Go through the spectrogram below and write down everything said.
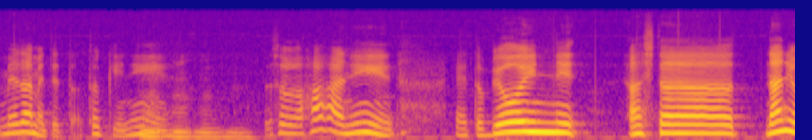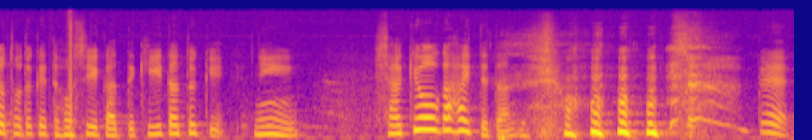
う目覚めてた時に、その母に、えー、と病院に明日何を届けてほしいかって聞いた時に写経が入ってたんですよ。で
